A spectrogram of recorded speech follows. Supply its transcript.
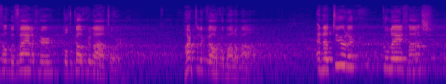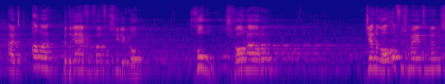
van beveiliger tot calculator. Hartelijk welkom allemaal. En natuurlijk collega's uit alle bedrijven van Facilicom. GOM Schoonhouden, General Office Maintenance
